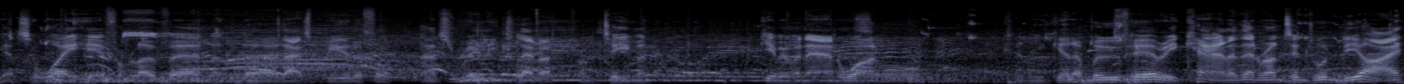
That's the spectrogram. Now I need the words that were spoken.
gets away here from Lauvergne, and uh, that's beautiful. That's really clever from Thiemann. Give him an and one. Can he get a move here? He can, and then runs into Ndiaye.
